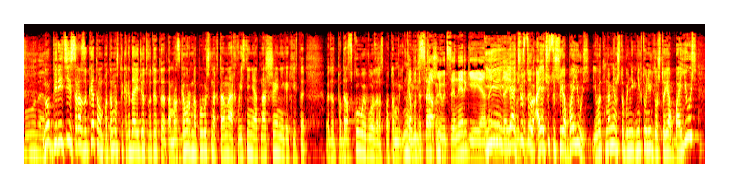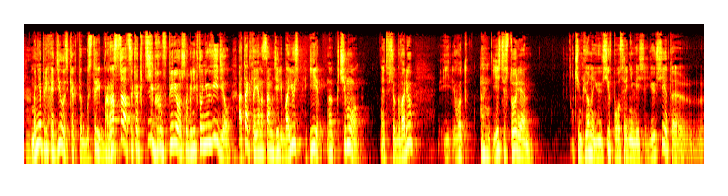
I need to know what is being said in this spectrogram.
фу, да. Ну, перейти сразу к этому, потому что когда идет вот это там разговор на повышенных тонах, выяснение отношений каких-то, этот подростковый возраст, потом... Ну, как будто старше. скапливается энергия, и она не дает я выхода. чувствую, а я чувствую, что я боюсь. И в этот момент, чтобы ни- никто не увидел, что я боюсь, мне приходилось как-то быстрее бросаться, как тигру вперед, чтобы никто не увидел. А так-то я на самом деле боюсь. И ну, к чему это все говорю? И вот есть история чемпиона UFC в полусреднем весе. UFC это э,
